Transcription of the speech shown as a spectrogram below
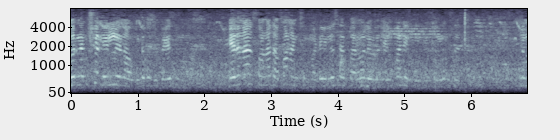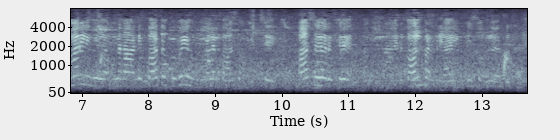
ஒரு நிமிஷம் நில்லு நான் உங்ககிட்ட கொஞ்சம் பேசணும். எதனா சொன்னால் தப்பாக நினைச்சுக்க மாட்டேன். இல்ல சார் பரவாயில்ல இவ்வளவு ஹெல்ப் பண்ணிருக்கீங்க. சொல்லுங்க சார் இந்த மாதிரி நீங்க உங்களை நான் அன்னைக்கு பார்த்தப்பவே உங்க மேல எனக்கு ஆசை வந்துச்சு. ஆசையா இருக்கு. நான் எனக்கு கால் பண்றியா? எப்படி சொல்லு அப்படின்னு.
